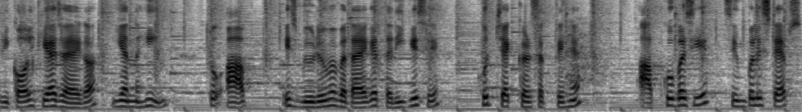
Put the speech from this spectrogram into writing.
रिकॉल किया जाएगा या नहीं तो आप इस वीडियो में बताए गए तरीके से खुद चेक कर सकते हैं। आपको बस ये सिंपल स्टेप्स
